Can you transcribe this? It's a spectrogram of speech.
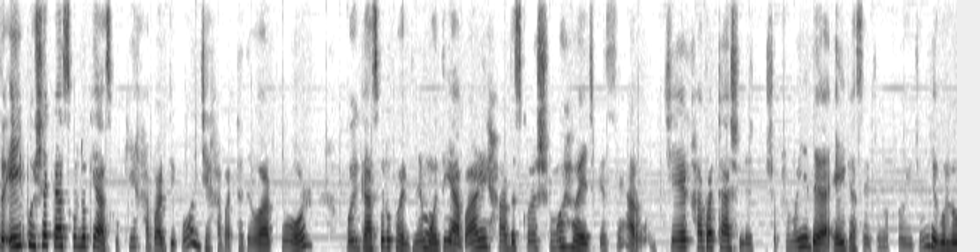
তো এই পুঁইশাক গাছগুলোকে আজকে কি খাবার দিব। যে খাবারটা দেওয়ার পর ওই গাছগুলো কয়েকদিনের মধ্যেই আবার হারভেস্ট করার সময় হয়ে গেছে। আর যে খাবারটা আসলে সবসময়ই দেওয়া এই গাছের জন্য প্রয়োজন, যেগুলো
